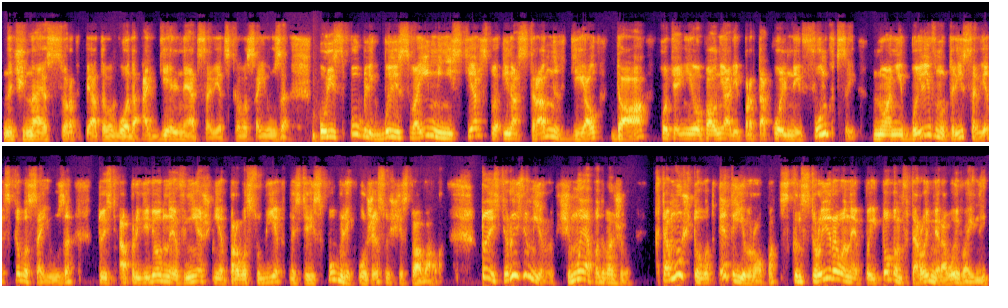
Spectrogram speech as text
начиная с 1945 года, отдельные от Советского Союза. У республик были свои министерства иностранных дел, да, хоть они выполняли протокольные функции, но они были внутри Советского Союза. То есть определенная внешняя правосубъектность республик уже существовала. То есть, резюмирую, к чему я подвожу к тому, что вот эта Европа, сконструированная по итогам Второй мировой войны,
